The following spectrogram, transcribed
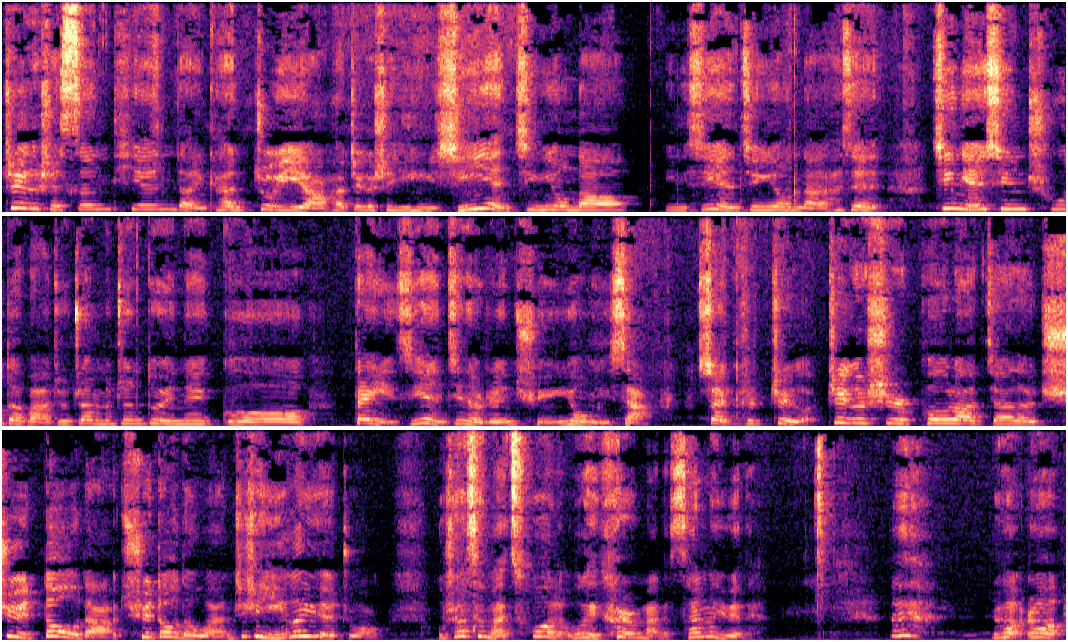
这个是森天的，你看，注意啊，它这个是隐形眼镜用的哦，隐形眼镜用的，它现在今年新出的吧，就专门针对那个戴隐形眼镜的人群用一下。下一个是这个，这个是 Pola 家的祛痘的，祛痘的丸，这是一个月装，我上次买错了，我给客人买了三个月的，哎呀，然后，然后，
